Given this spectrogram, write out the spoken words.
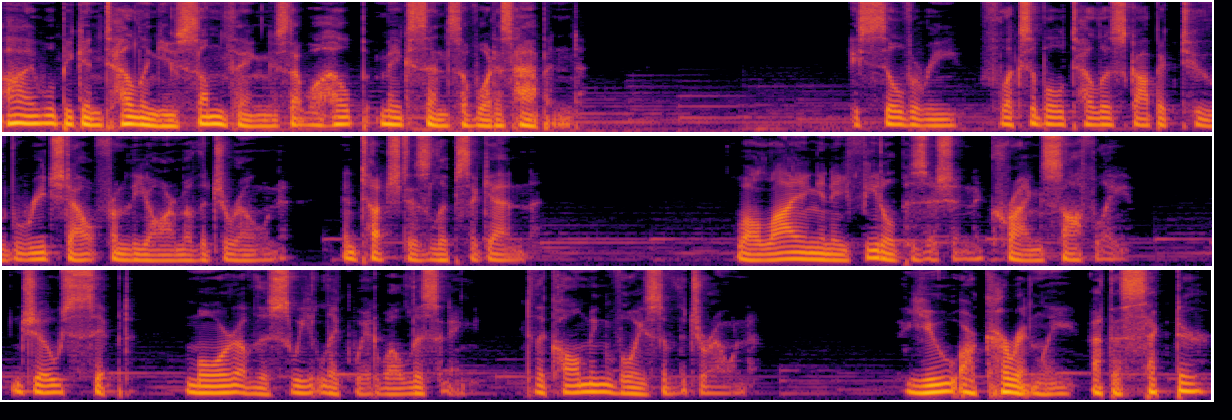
I will begin telling you some things that will help make sense of what has happened. A silvery, flexible telescopic tube reached out from the arm of the drone and touched his lips again. While lying in a fetal position, crying softly, Joe sipped more of the sweet liquid while listening to the calming voice of the drone. You are currently at the Sector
